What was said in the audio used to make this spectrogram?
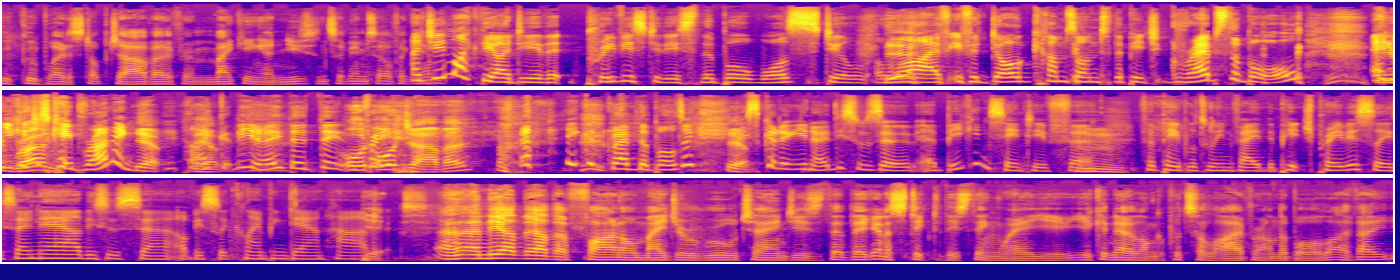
good, good way to stop Jarvo from making a nuisance of himself again. I do like the idea that previous to this, the ball was still alive. If a dog comes onto the pitch, grabs the ball, and You you, can just keep running. Yep, Like, yep. You know, the, the or, pre- or Jarvo. he could grab the ball too. Yep. He's got to, you know, this was a, a big incentive for, Mm. for people to invade the pitch previously. So now this is uh, obviously clamping down hard. Yes. And, and the, other, the other final major rule change is that they're going to stick to this thing where you, you can no longer put saliva on the ball. They,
